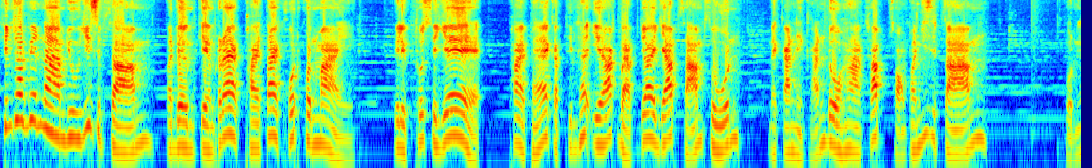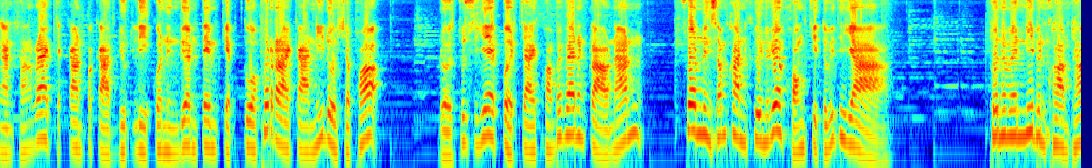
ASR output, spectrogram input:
ทีมชาติเวียดนาม U23 ประเดิมเกมแรกภายใต้โค้ชคนใหม่ ฟิลิปทุซิเย่พ่ายแพ้กับทีมชาติอิรักแบบย่อยยับ 3-0 ในการแข่งขันโดฮาครับ 2023 ผลงานครั้งแรกจากการประกาศหยุดลีกกว่า 1 เดือนเต็มเก็บตัวเพื่อรายการนี้โดยเฉพาะ โดยทุซิเย่เปิดใจความพ่ายแพ้ดังกล่าวนั้น ส่วนหนึ่งสำคัญคือในเรื่องของจิตวิทยาทัวร์นาเมนต์นี้เป็นความท้า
